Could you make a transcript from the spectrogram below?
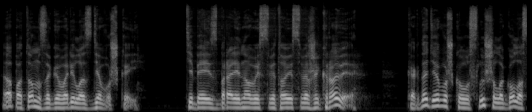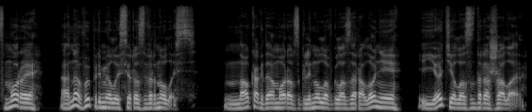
а потом заговорила с девушкой. «Тебя избрали новый святой свежей крови?» Когда девушка услышала голос Моры, она выпрямилась и развернулась. Но когда Мора взглянула в глаза Ролонии, её тело задрожало.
